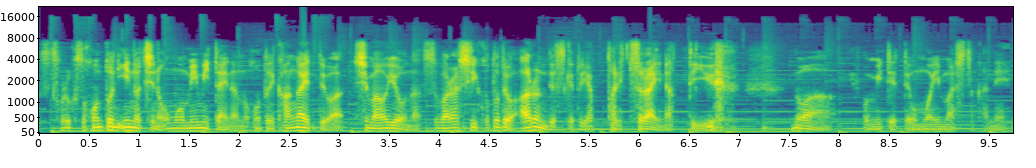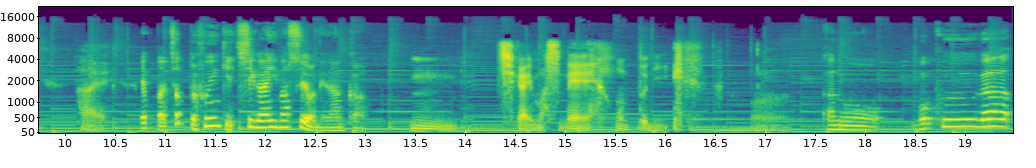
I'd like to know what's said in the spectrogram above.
それこそ本当に命の重みみたいなのを本当に考えてはしまうような素晴らしいことではあるんですけど、やっぱり辛いなっていうのは、やっぱ見てて思いましたかね。はい。やっぱちょっと雰囲気違いますよね、なんか。うん。違いますね。本当に。あの、僕が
